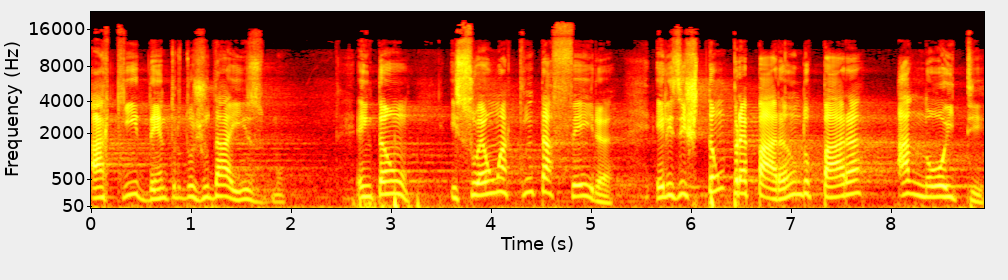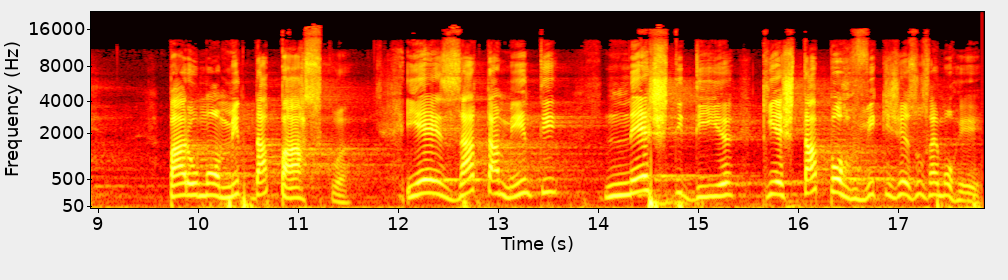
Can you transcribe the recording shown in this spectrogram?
aqui dentro do judaísmo. Então, isso é uma quinta-feira, eles estão preparando para a noite, para o momento da Páscoa, e é exatamente neste dia que está por vir que Jesus vai morrer.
